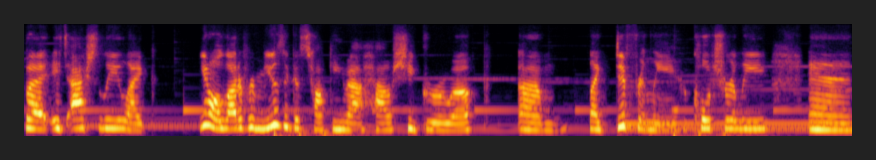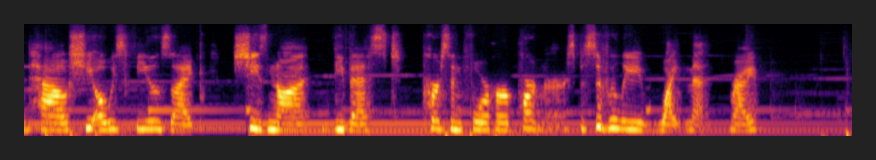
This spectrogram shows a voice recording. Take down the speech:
But it's actually like, you know, a lot of her music is talking about how she grew up um, like differently culturally and how she always feels like she's not the best person for her partner, specifically white men, right?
